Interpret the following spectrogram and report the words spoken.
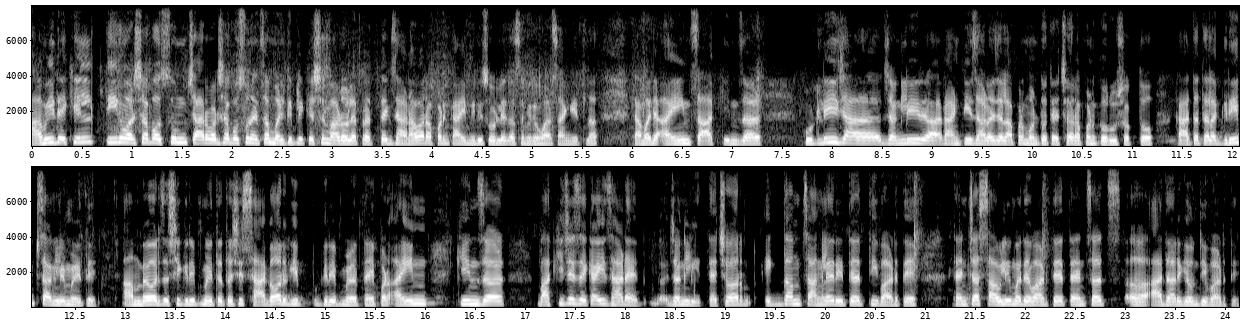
आम्ही देखील तीन वर्षापासून चार वर्षापासून याचं मल्टिप्लिकेशन वाढवलं आहे प्रत्येक झाडावर आपण काळी मिरी सोडली जसं मी तुम्हाला सांगितलं. त्यामध्ये ऐन चाक किंजळ कुठलीही जा जंगली रानटी झाडं ज्याला आपण म्हणतो त्याच्यावर आपण करू शकतो. का तर त्याला ग्रीप चांगली मिळते. आंब्यावर जशी ग्रीप मिळते तशी सागावर ग्रीप ग्रीप मिळत नाही. पण ऐन किंजळ बाकीचे जे काही झाडं आहेत जंगली त्याच्यावर एकदम चांगल्यारीत्या ती वाढते. त्यांच्याच सावलीमध्ये वाढते त्यांचाच आधार घेऊन ती वाढते.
